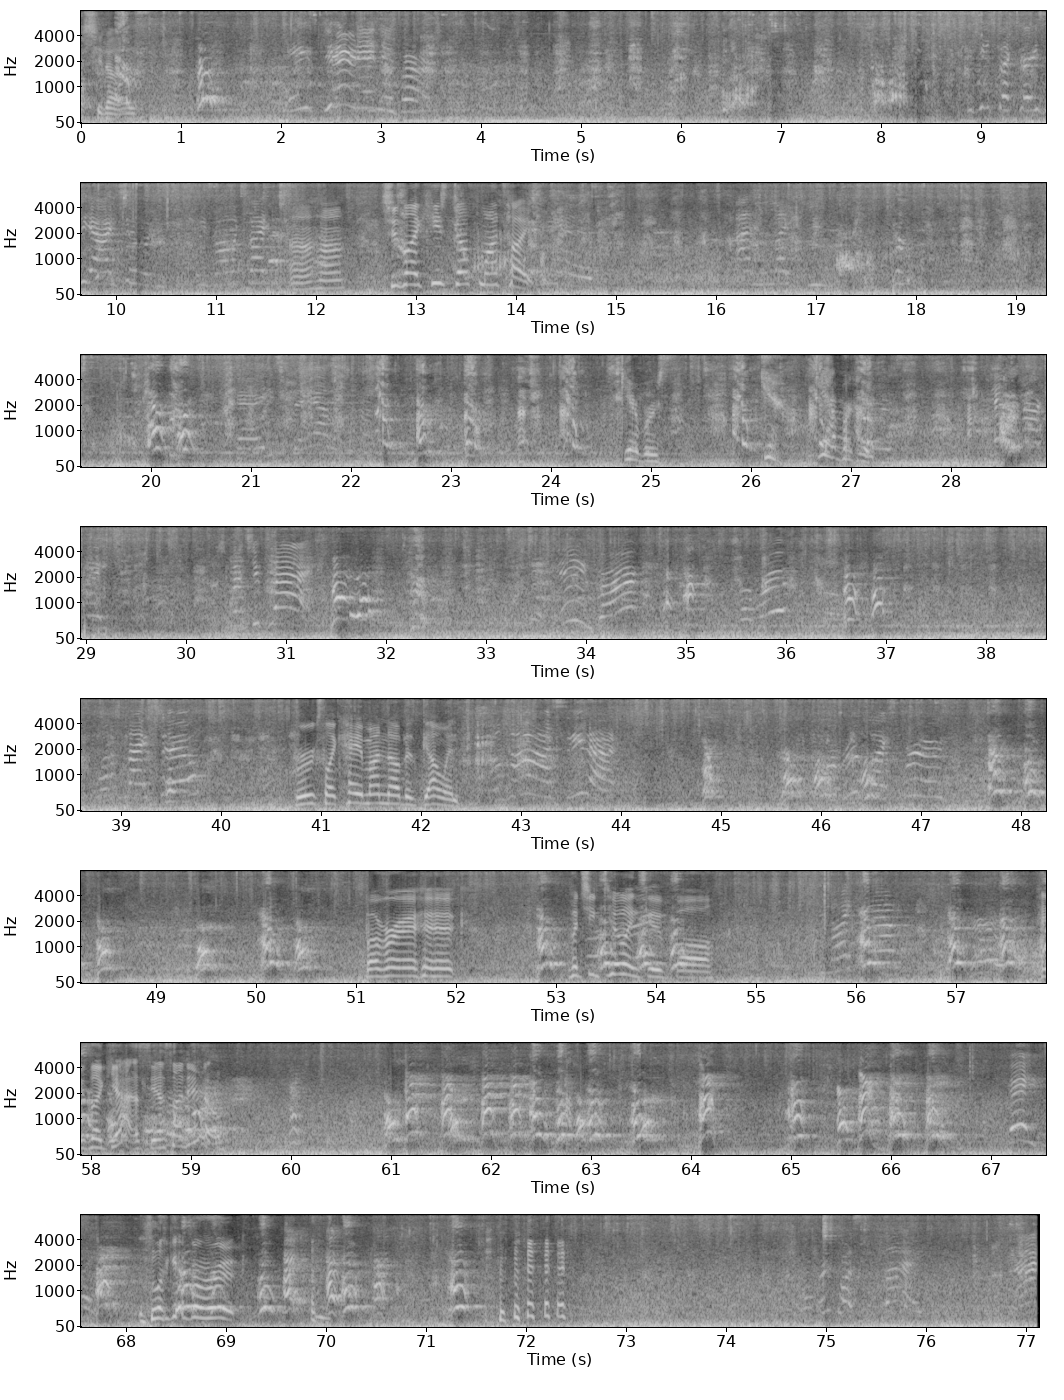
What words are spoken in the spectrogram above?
He's cute, isn't he, Bert? He gets that crazy eye too. He's all excited. Uh huh. She's like, he's just my type. I like you. Okay, stay out of the Here, Bruce. Here. Here, Berkeley. Hey, Berkeley. She wants you play. Hey, Want to play too? Brooke's like, hey, my nub is going. Uh-huh, I see that. Ruth likes Bruce. Baruch. What you doing, goofball? You like him? He's like, yes, yes, I do. Look at Baruch.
